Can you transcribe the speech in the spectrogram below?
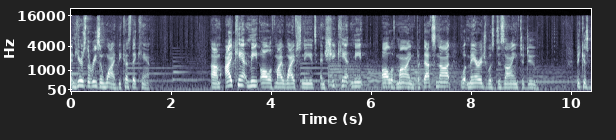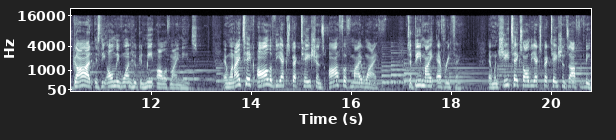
And here's the reason why because they can't. Um, I can't meet all of my wife's needs, and she can't meet all of mine, but that's not what marriage was designed to do. Because God is the only one who can meet all of my needs. And when I take all of the expectations off of my wife to be my everything, and when she takes all the expectations off of me,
